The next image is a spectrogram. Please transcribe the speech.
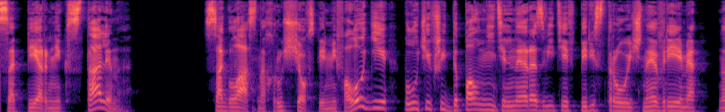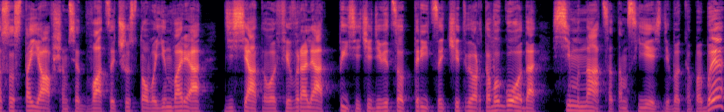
Соперник Сталина? Согласно хрущевской мифологии, получившей дополнительное развитие в перестроечное время, на состоявшемся 26 января 10 февраля 1934 года 17-м съезде ВКПБ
